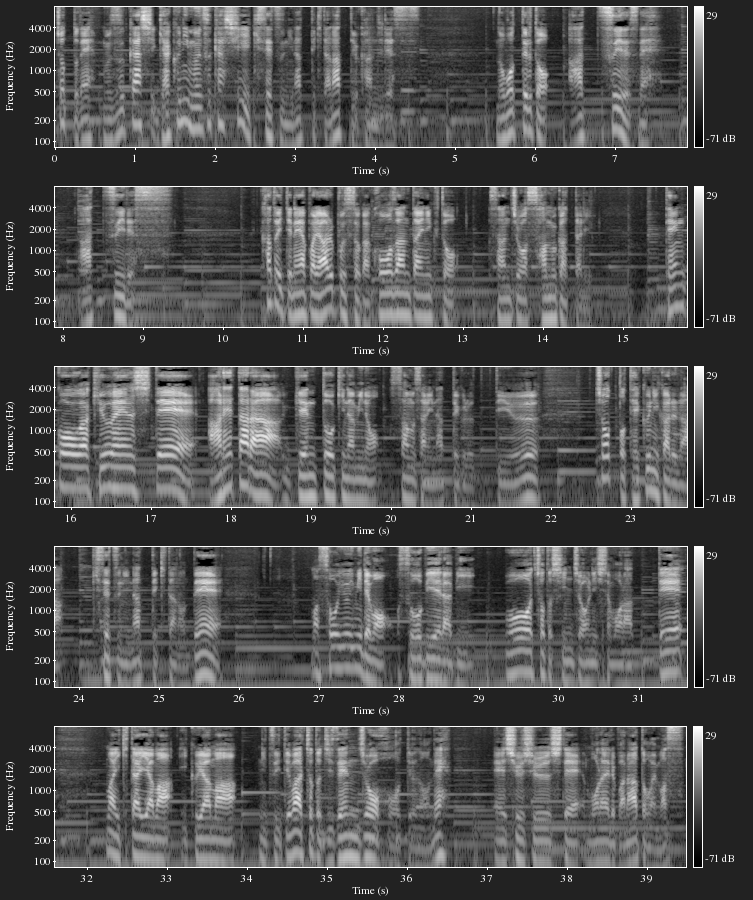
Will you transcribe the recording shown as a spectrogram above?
ちょっとね、難しい、逆に難しい季節になってきたなっていう感じです。登ってると暑いですね。暑いです。かといってね、やっぱりアルプスとか高山帯に行くと山頂は寒かったり、天候が急変して荒れたら厳冬期並みの寒さになってくるっていう、ちょっとテクニカルな季節になってきたので、まあそういう意味でも装備選びをちょっと慎重にしてもらって、まあ行きたい山、行く山についてはちょっと事前情報っていうのをね、えー、収集してもらえればなと思います。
